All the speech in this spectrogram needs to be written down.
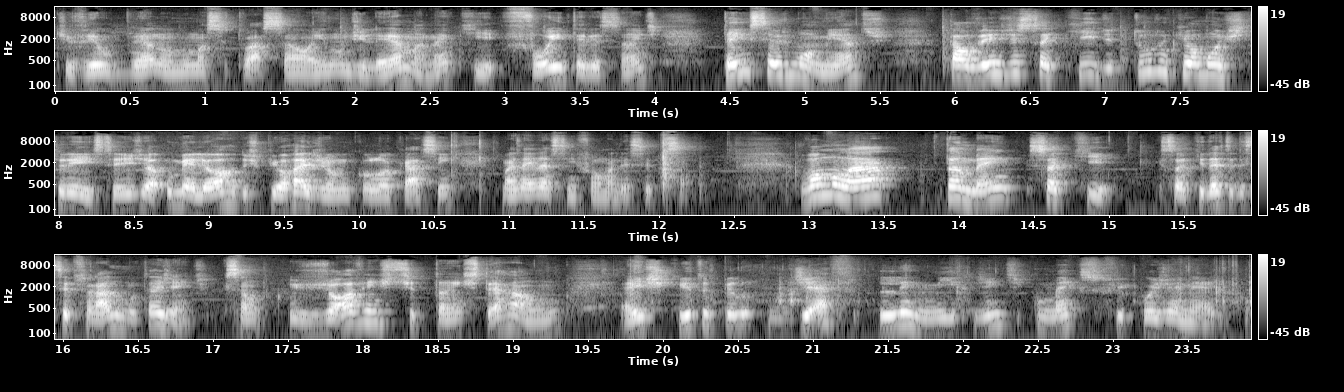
te ver o Venom numa situação aí, num dilema, né? Que foi interessante. Tem seus momentos Talvez disso aqui, de tudo que eu mostrei, seja o melhor dos piores, vamos colocar assim, mas ainda assim foi uma decepção. Vamos lá, também isso aqui. Isso aqui deve ter decepcionado muita gente. Que são Jovens Titãs Terra 1. É escrito pelo Jeff Lemire. Gente, como é que isso ficou genérico?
